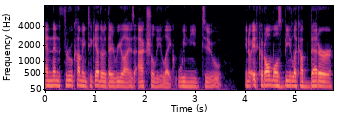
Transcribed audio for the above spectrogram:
And then through coming together they realize actually like we need to you know, it could almost be like a better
